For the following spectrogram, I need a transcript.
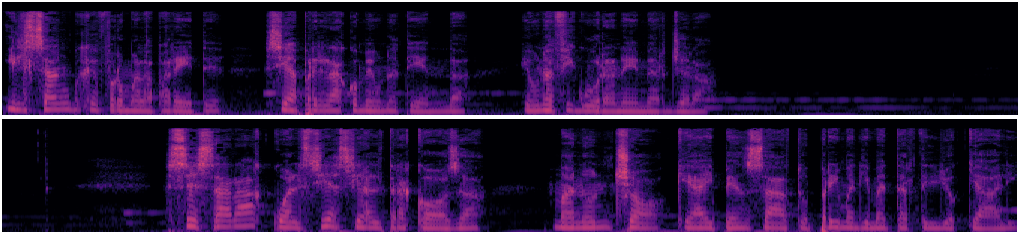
Il sangue che forma la parete si aprirà come una tenda e una figura ne emergerà. Se sarà qualsiasi altra cosa, ma non ciò che hai pensato prima di metterti gli occhiali,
